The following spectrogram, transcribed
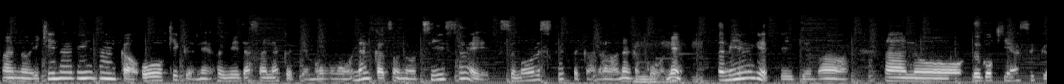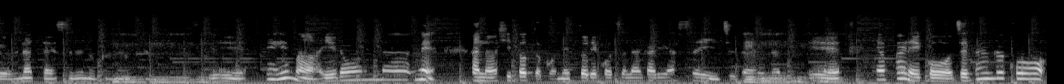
あ、あのいきなりなんか大きくね踏み出さなくてもなんかその小さいスモールステップからなんかこうね、積み上げていけばあの動きやすくなったりするのかなって思いますし、で今いろんなねあの人とこうネットでこうつながりやすい時代になって、やっぱりこう自分がこ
